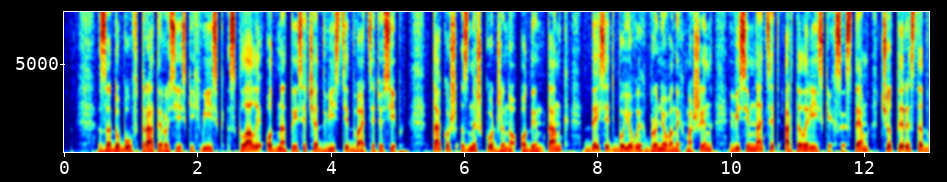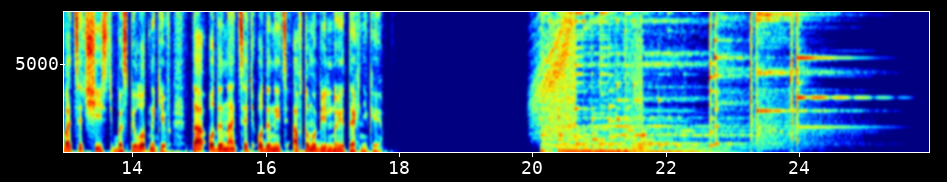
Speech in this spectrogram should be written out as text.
За добу втрати російських військ склали 1220 осіб. Також знешкоджено один танк, 10 бойових броньованих машин, 18 артилерійських систем, 426 безпілотників та 11 одиниць автомобільної техніки.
